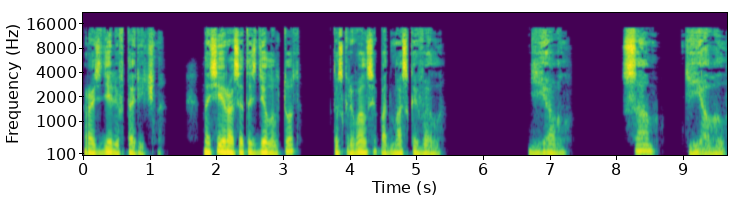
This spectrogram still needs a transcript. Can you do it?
раздели вторично. На сей раз это сделал тот, кто скрывался под маской Велла. «Дьявол! Сам дьявол!»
